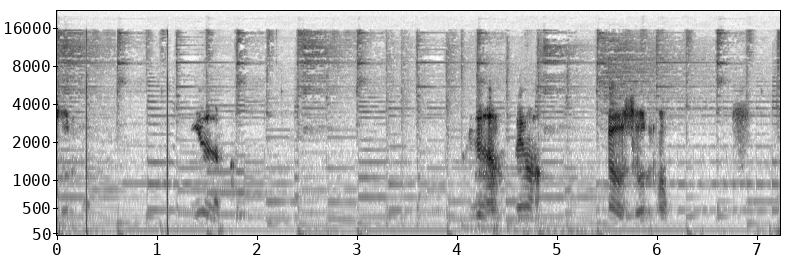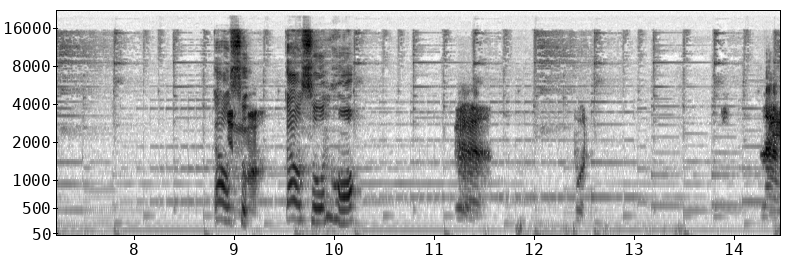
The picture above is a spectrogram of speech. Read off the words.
ศูนย์หกนี่แหละครับนี่ครับไม่บอกเก้าศูนย์หก เก้าศูนย์เก้าศูนย์หกเออบุญล่าง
